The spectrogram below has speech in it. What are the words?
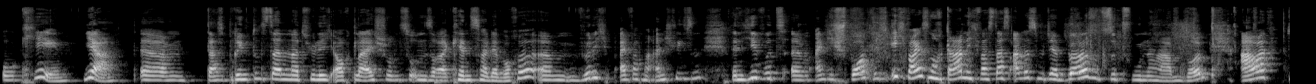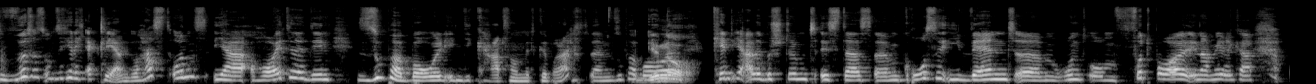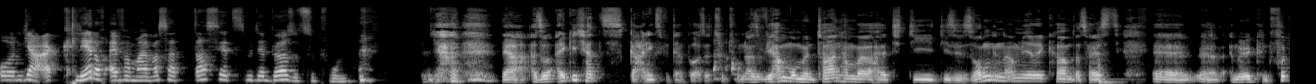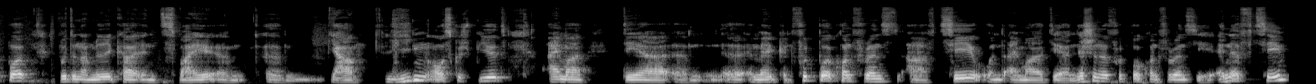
Okay, ja, ähm, das bringt uns dann natürlich auch gleich schon zu unserer Kennzahl der Woche. Ähm, Würde ich einfach mal anschließen, denn hier wird ähm, eigentlich sportlich. Ich weiß noch gar nicht, was das alles mit der Börse zu tun haben soll, aber du wirst es uns sicherlich erklären. Du hast uns ja heute den Super Bowl-Indikator mitgebracht. Ähm, Super Bowl genau. kennt ihr alle bestimmt, ist das ähm, große Event ähm, rund um Football in Amerika. Und ja, erklär doch einfach mal, was hat das jetzt mit der Börse zu tun? Ja, ja, also eigentlich hat's gar nichts mit der Börse zu tun. Also wir haben momentan haben wir halt die die Saison in Amerika. Das heißt, äh, äh, American Football wird in Amerika in zwei ähm, ähm, ja, Ligen ausgespielt. Einmal der ähm, äh, American Football Conference AFC und einmal der National Football Conference die NFC.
